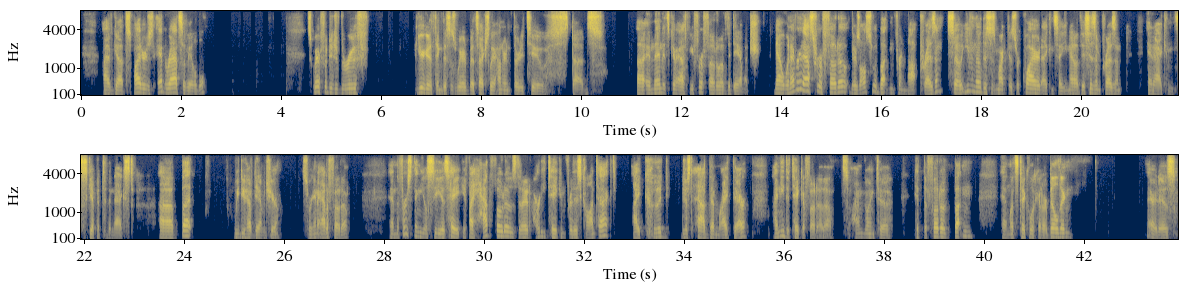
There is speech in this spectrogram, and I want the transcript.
I've got spiders and rats available. Square footage of the roof, you're gonna think this is weird, but it's actually 132 studs. Uh, and then it's gonna ask me for a photo of the damage. Now, whenever it asks for a photo, there's also a button for not present. So even though this is marked as required, I can say, you know, this isn't present, and I can skip it to the next. Uh, but we do have damage here. So we're gonna add a photo. And the first thing you'll see is, hey, if I had photos that I'd already taken for this contact, I could just add them right there. I need to take a photo though. So I'm going to hit the photo button and let's take a look at our building. There it is.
